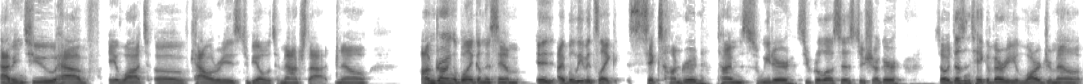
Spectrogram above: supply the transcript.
having to have a lot of calories to be able to match that. Now, I'm drawing a blank on this, Sam. It, I believe it's like 600 times sweeter sucralose to sugar. So it doesn't take a very large amount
